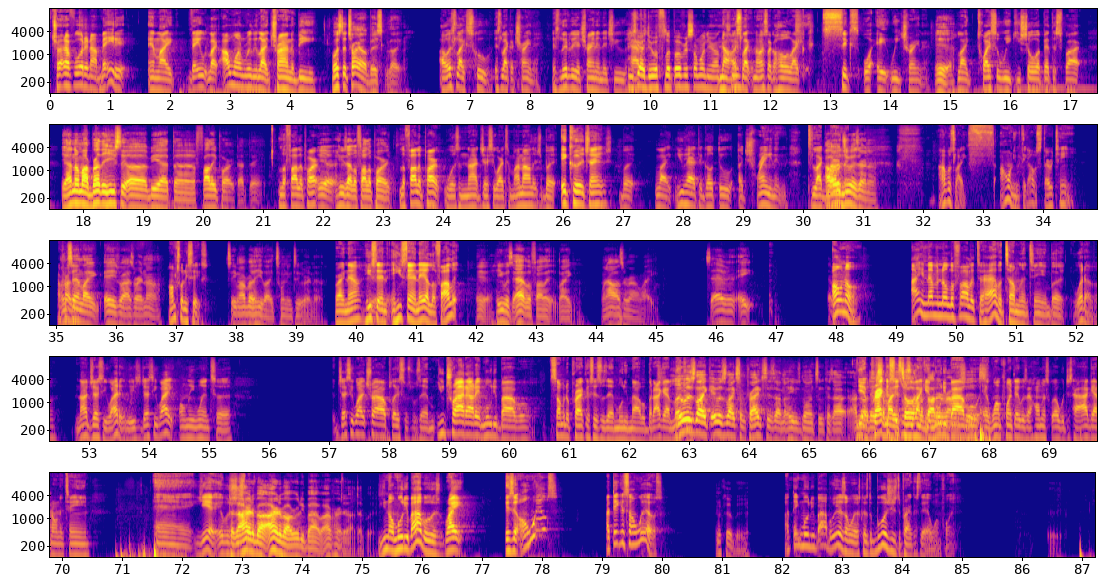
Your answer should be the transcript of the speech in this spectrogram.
Tried out for it, and I made it, and like they like I wasn't really like trying to be. What's the tryout basically like? Oh, it's like school. It's like a training. It's literally a training that you. You just gotta to- do a flip over someone. You're on the no, team? it's like no, it's like a whole like six or eight week training. Yeah. Like twice a week, you show up at the spot, Yeah, I know my brother. He used to uh, be at the Folly Park, I think. La Follette Park. Yeah, he was at La Follette Park. La Follette Park was not Jesse White to my knowledge, but it could change. But like you had to go through a training to like How learn. old you is right now? I was like, I don't even think I was thirteen. I I'm probably- saying like age wise right now. I'm 26 See, my brother he like 22 right now. right now. He said, and he's saying they at La Follette. Yeah, he was at La Follette like when I was around like seven, eight. I don't know. I ain't never know La Follette to have a tumbling team, but whatever. Not Jesse White at least. Jesse White only went to Jesse White trial places was at you tried out at Moody Bible. Some of the practices was at Moody Bible, but I got lucky. It was like it was like some practices I know he was going to because I, I know yeah, that somebody practices told was him like about at Moody Bible. At one point, they was at Homan Square, which is how I got on the team. And yeah, it was Because I heard like- about I heard about Moody Bible. I've heard about that place. You know, Moody Bible is right. Is it on Wells? I think it's on Wells. It could be. I think Moody Bible is on Wells because the Bulls used to practice there at one point.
